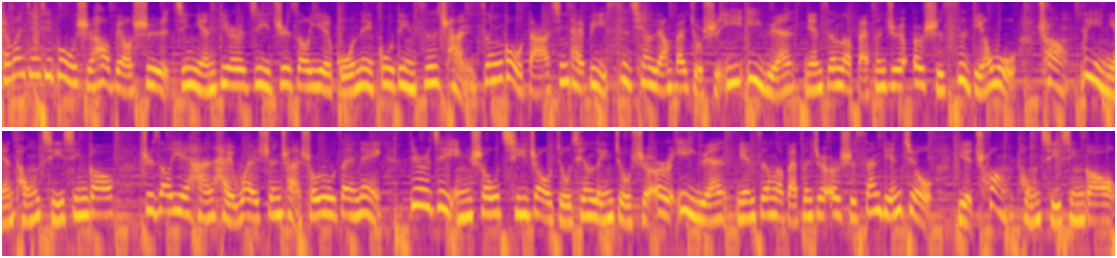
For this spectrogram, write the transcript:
台湾经济部十号表示，今年第二季制造业国内固定资产增购达新台币四千两百九十一亿元，年增了百分之二十四点五，创历年同期新高。制造业含海外生产收入在内，第二季营收七兆九千零九十二亿元，年增了百分之二十三点九，也创同期新高。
